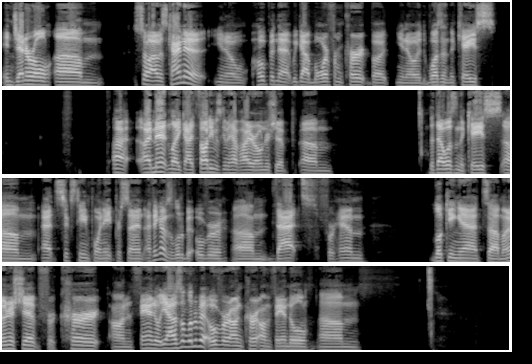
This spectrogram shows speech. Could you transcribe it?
in general. Um, so I was kind of, you know, hoping that we got more from Kurt, but you know, it wasn't the case. I I meant like I thought he was going to have higher ownership, um, but that wasn't the case. Um, at sixteen point eight percent, I think I was a little bit over um, that for him. Looking at uh, my ownership for Kurt on Fanduel, yeah, I was a little bit over on Kurt on Fanduel. Um,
